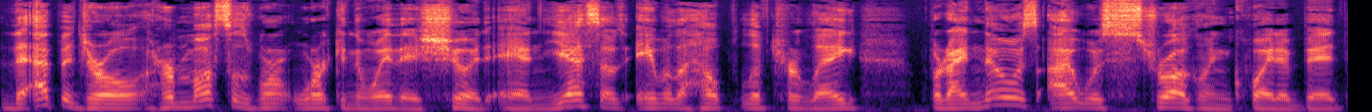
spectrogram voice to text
the epidural, her muscles weren't working the way they should. And yes, I was able to help lift her leg, but I noticed I was struggling quite a bit.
